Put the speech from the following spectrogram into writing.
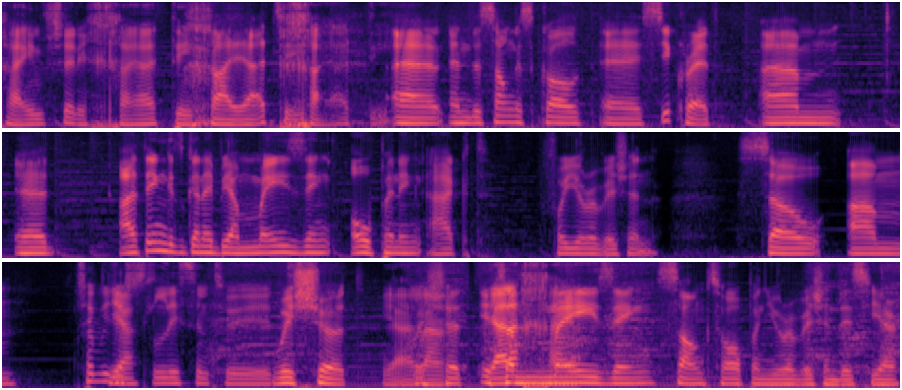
Chaim Sheli Hayati. Hayati. Hayati. Uh, and the song is called uh, Sekret. Um, uh, I think it's gonna be amazing opening act for Eurovision. So um, should we yeah. just listen to it? We should. Yeah, we should. It's an amazing song to open Eurovision this year.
